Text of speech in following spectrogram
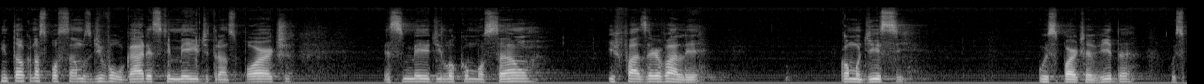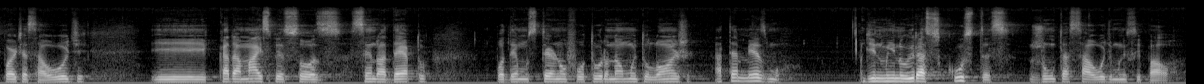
Então, que nós possamos divulgar esse meio de transporte, esse meio de locomoção e fazer valer. Como disse, o esporte é vida, o esporte é saúde, e cada mais pessoas sendo adepto, podemos ter no futuro não muito longe, até mesmo diminuir as custas junto à saúde municipal.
